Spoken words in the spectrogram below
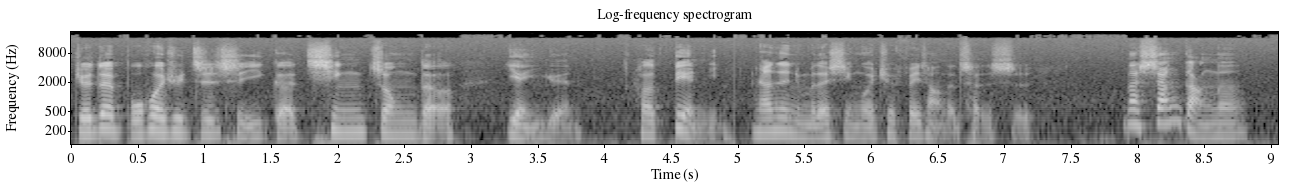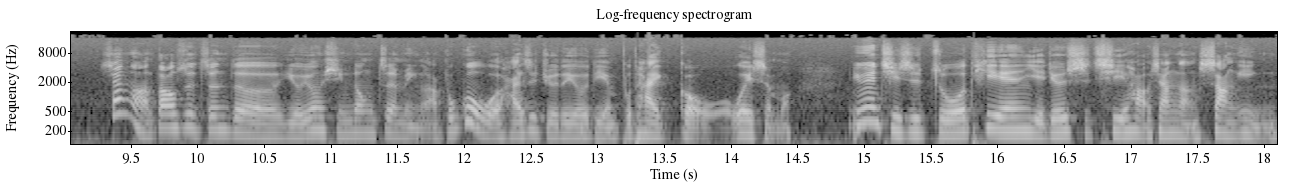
绝对不会去支持一个亲中的演员。和电影，但是你们的行为却非常的诚实。那香港呢？香港倒是真的有用行动证明啦。不过我还是觉得有点不太够哦。为什么？因为其实昨天，也就是十七号，香港上映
